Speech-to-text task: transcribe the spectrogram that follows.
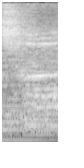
show.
